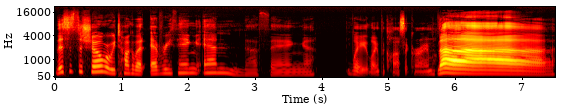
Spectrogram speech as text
This is the show where we talk about everything and nothing. Wait, like the classic crime? Ah,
